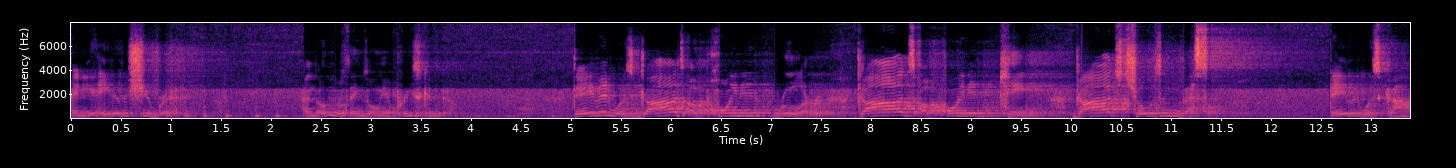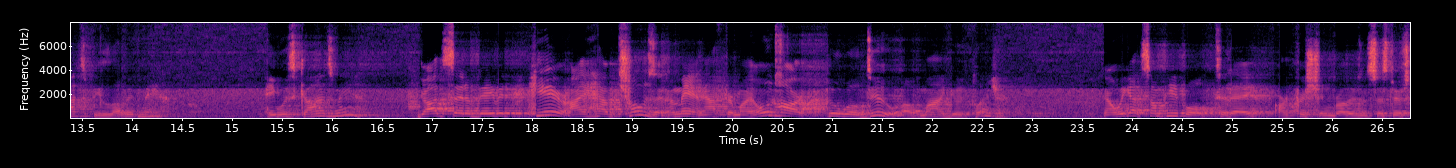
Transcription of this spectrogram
and he ate of the shewbread. And those are things only a priest can do. David was God's appointed ruler, God's appointed king, God's chosen vessel. David was God's beloved man. He was God's man. God said of David, Here I have chosen a man after my own heart who will do of my good pleasure. Now, we got some people today, our Christian brothers and sisters,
